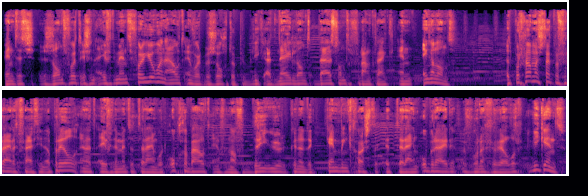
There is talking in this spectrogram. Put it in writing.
Vintage Zandvoort is een evenement voor jong en oud... en wordt bezocht door publiek uit Nederland, Duitsland, Frankrijk en Engeland. Het programma start op vrijdag 15 april en het evenemententerrein wordt opgebouwd... en vanaf drie uur kunnen de campinggasten het terrein oprijden voor een geweldig weekend.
